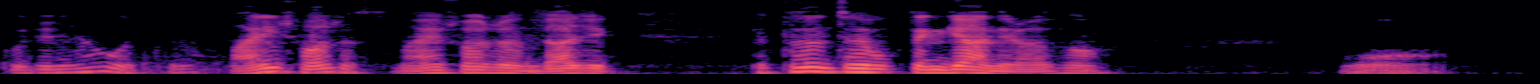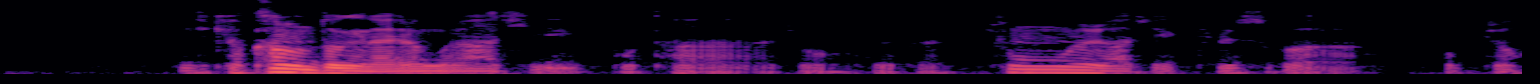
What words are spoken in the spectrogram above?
꾸준히 하고 있고요. 많이 좋아졌어요. 많이 좋아졌는데 아직 100% 회복된 게 아니라서 뭐 이제 격한 운동이나 이런 건 아직 못하죠. 그러니까 춤을 아직 출 수가 없죠.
